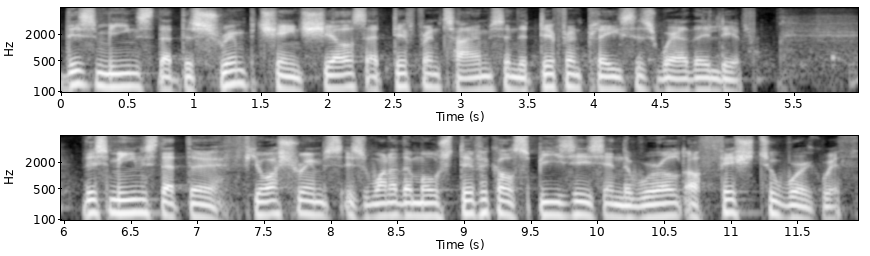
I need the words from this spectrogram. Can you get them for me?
This means that the shrimp change shells at different times in the different places where they live. This means that the fjord shrimps is one of the most difficult species in the world of fish to work with.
